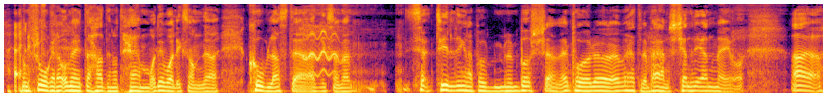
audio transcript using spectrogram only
De frågade om jag inte hade något hem. Och det var liksom det coolaste. Liksom, tvillingarna på börsen, eh, på vad heter det, Berns känner igen mig. Och, ah, ja.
